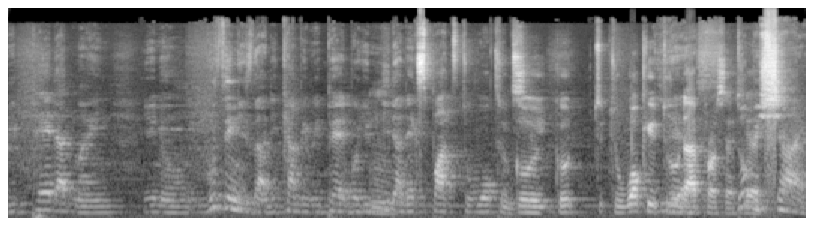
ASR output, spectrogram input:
repair that mind. You know, good thing is that it can be repaired, but you Mm. need an expert to walk To go, you. go to, to walk you through Yes. that process. Don't yes. be shy.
